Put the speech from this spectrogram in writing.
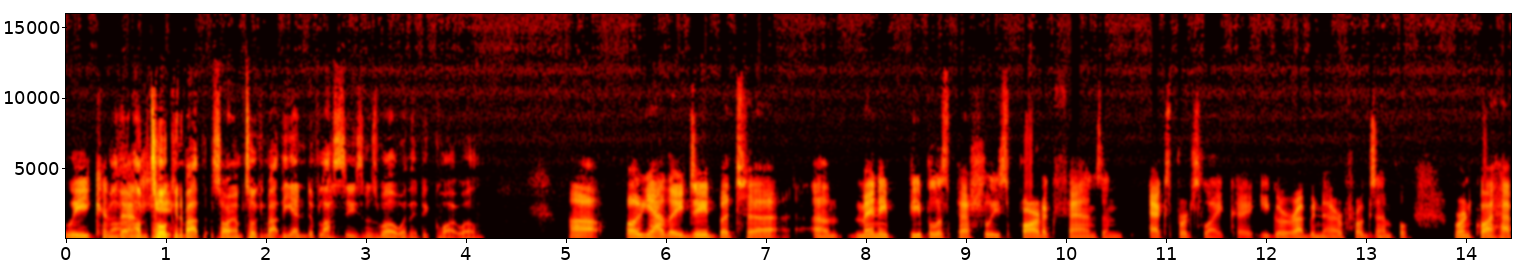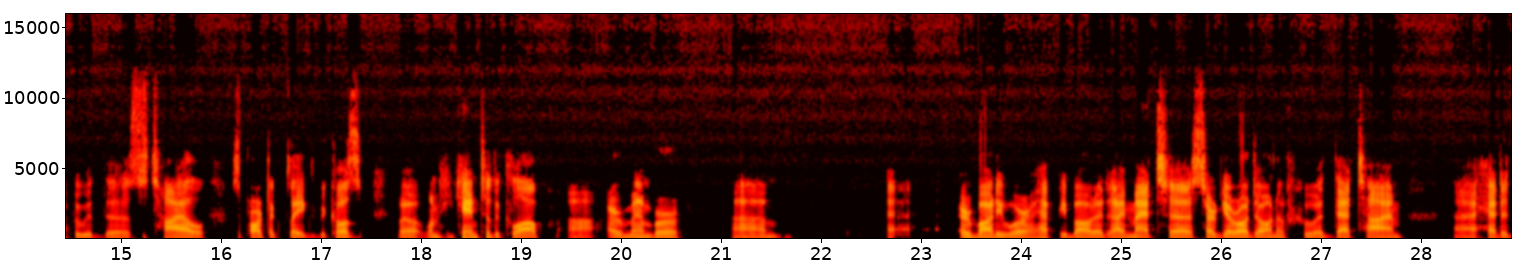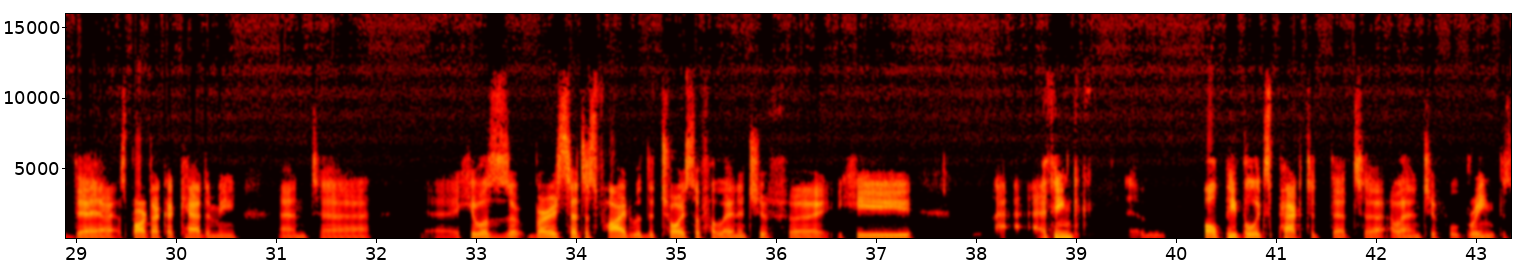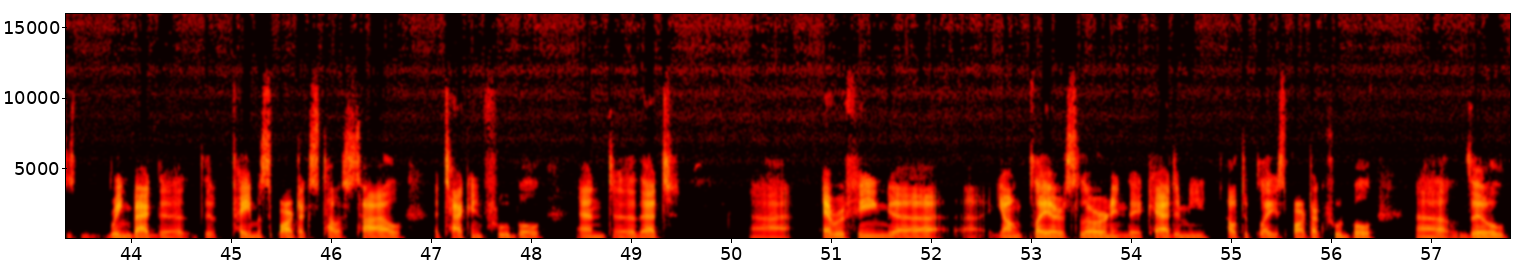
league, and then I'm he... talking about sorry, I'm talking about the end of last season as well, where they did quite well. Uh, well, yeah, they did, but uh, um, many people, especially Spartak fans and experts like uh, Igor Rabiner, for example, weren't quite happy with the style Spartak played because uh, when he came to the club, uh, I remember um, everybody were happy about it. I met uh, Sergei Rodionov, who at that time uh, headed the Spartak Academy, and uh, he was very satisfied with the choice of Alenichev. he, I think, all people expected that uh, will bring this, bring back the the famous Spartak style attacking football, and uh, that uh, everything uh, uh, young players learn in the academy how to play Spartak football, uh, they'll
